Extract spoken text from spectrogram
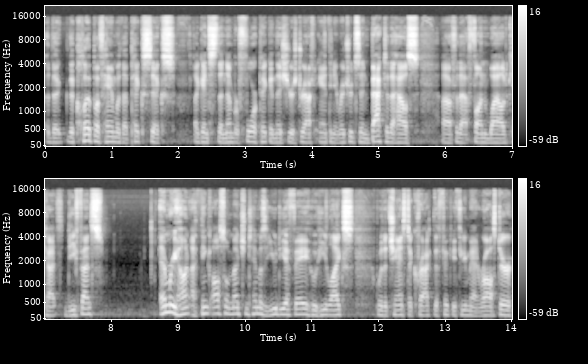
the, the clip of him with a pick six against the number four pick in this year's draft, Anthony Richardson, back to the house uh, for that fun Wildcats defense. Emory Hunt, I think, also mentioned him as a UDFA who he likes with a chance to crack the 53 man roster.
